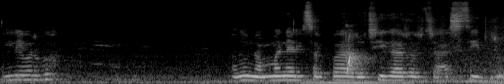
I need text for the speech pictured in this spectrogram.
ಅಲ್ಲಿವರೆಗೂ ಅದು ನಮ್ಮ ಮನೇಲಿ ಸ್ವಲ್ಪ ರುಚಿಗಾರರು ಜಾಸ್ತಿ ಇದ್ದರು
